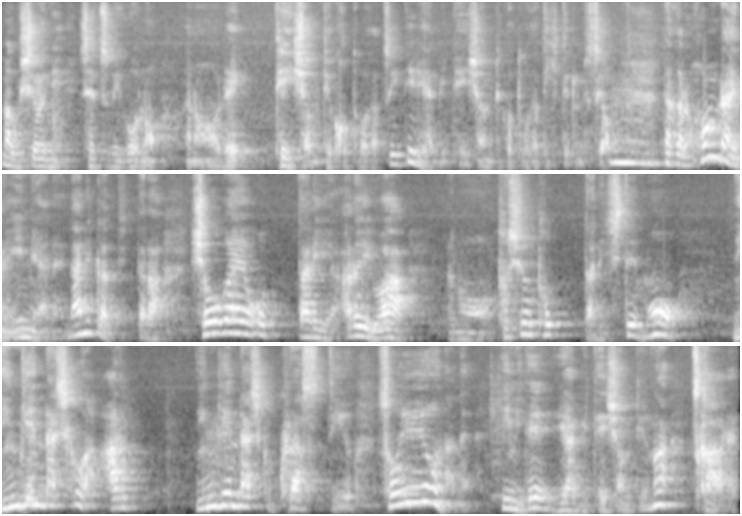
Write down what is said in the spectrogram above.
まあ、後ろに設備語のあのレテーションという言葉がついてリハビリテーションという言葉ができてるんですよ、うん、だから本来の意味はね何かって言ったら障害を負ったりあるいはあの年を取ったりしても人間らしくはある。人間らしく暮らすっていうそういうようなね意味でリハビリテーションっていうのが使われる。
